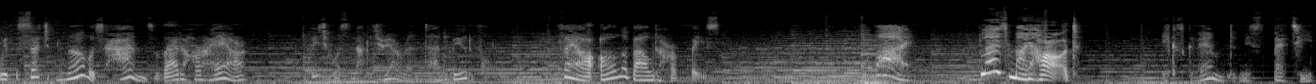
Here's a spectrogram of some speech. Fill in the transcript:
with such nervous hands that her hair, which was luxuriant and beautiful, fell all about her face. Why, bless my heart! exclaimed Miss Betty.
